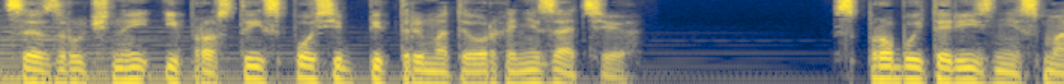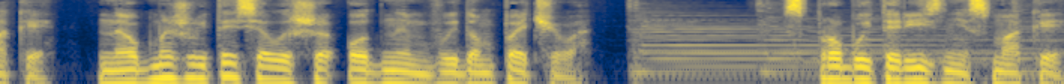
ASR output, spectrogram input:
Це зручний і простий спосіб підтримати організацію. Спробуйте різні смаки, не обмежуйтеся лише одним видом печива. Спробуйте різні смаки,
